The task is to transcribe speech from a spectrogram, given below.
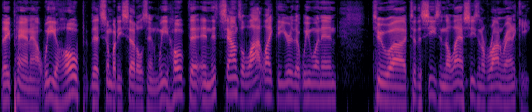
they pan out. We hope that somebody settles in. We hope that, and this sounds a lot like the year that we went in to uh, to the season, the last season of Ron Roenicke,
